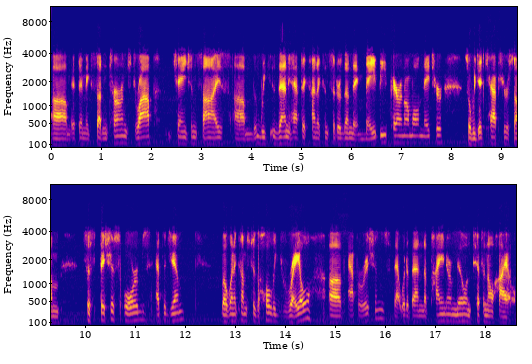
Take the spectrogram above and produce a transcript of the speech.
um, if they make sudden turns, drop, change in size, um, we then have to kind of consider them. They may be paranormal in nature. So we did capture some suspicious orbs at the gym. But when it comes to the holy grail of apparitions, that would have been the Pioneer Mill in Tiffin, Ohio.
